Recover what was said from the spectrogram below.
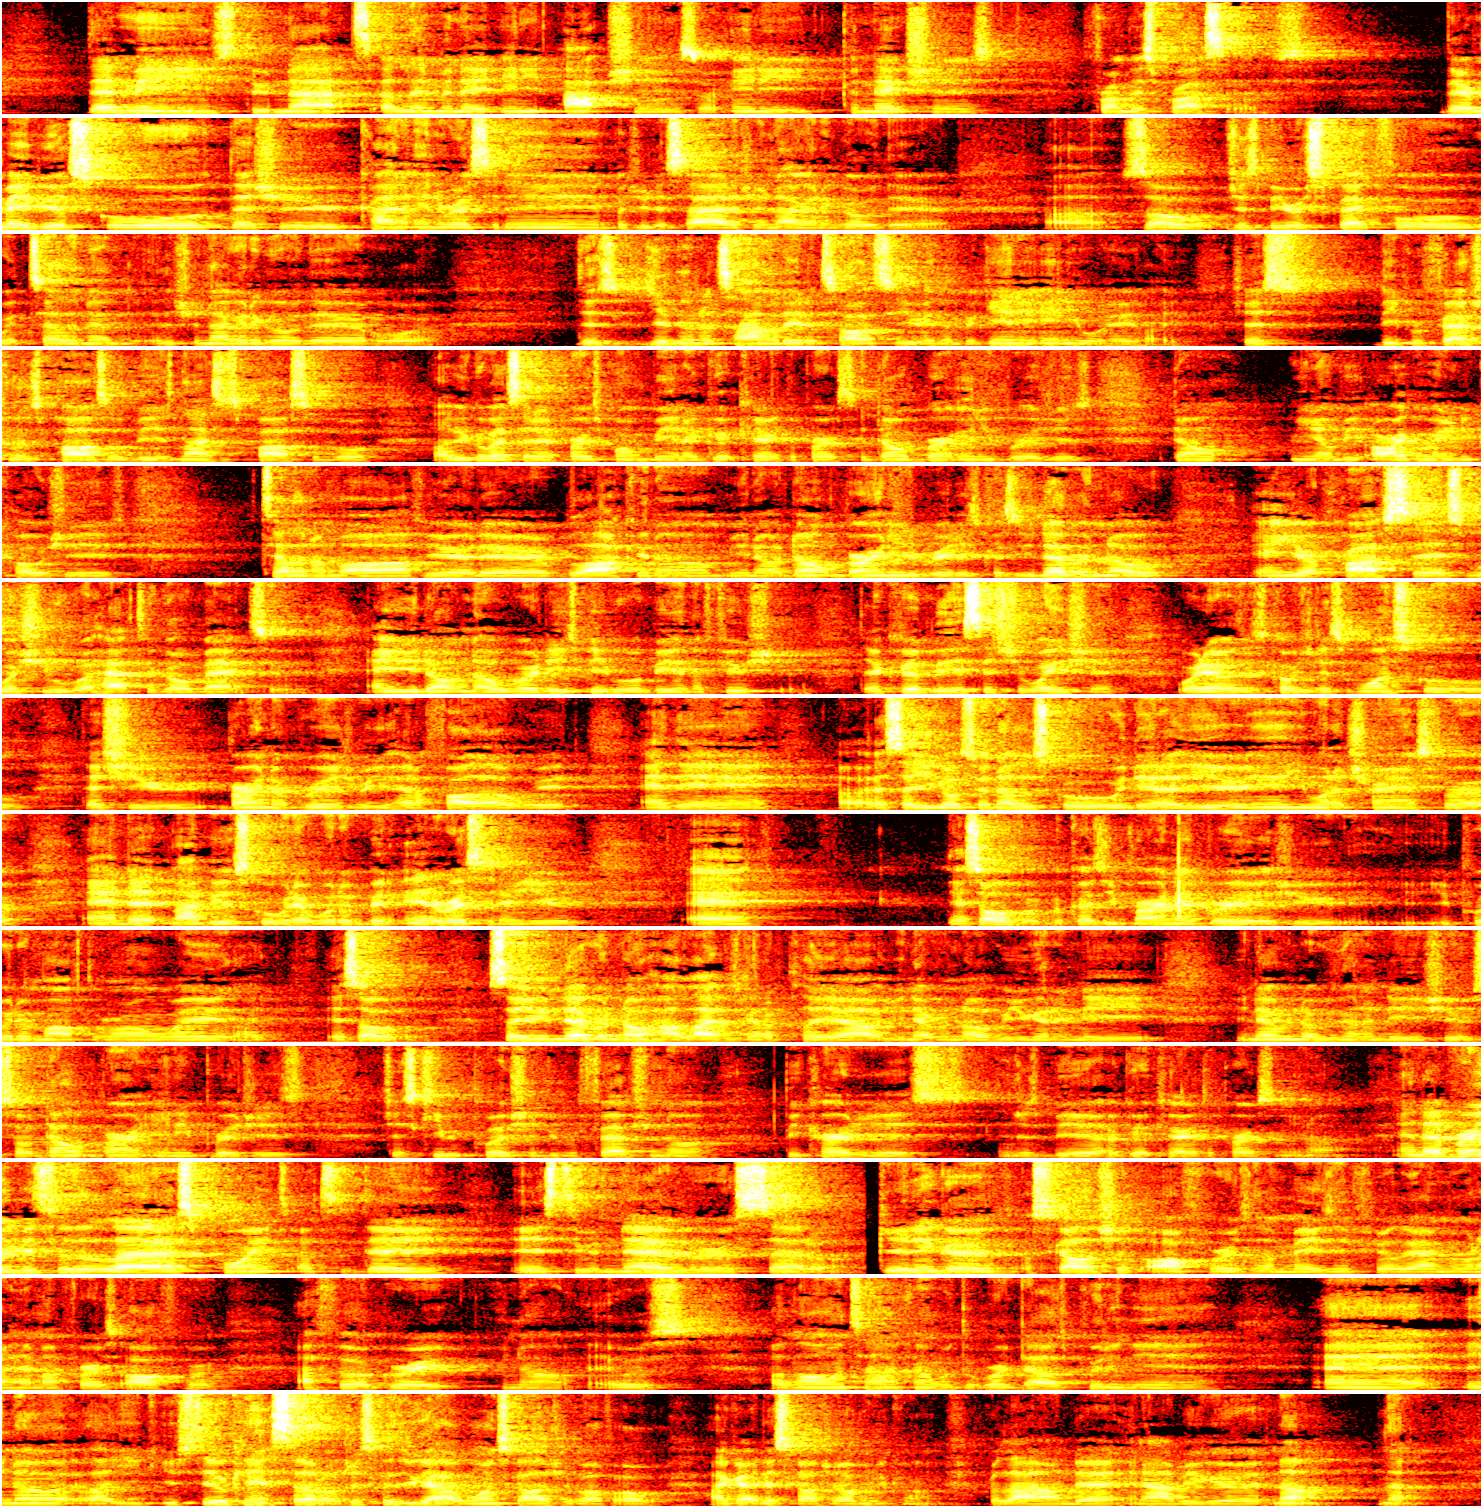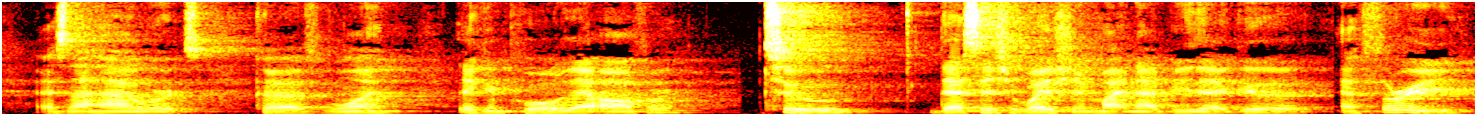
That means do not eliminate any options or any connections from this process. There may be a school that you're kind of interested in, but you decide that you're not going to go there uh, so just be respectful with telling them that you're not going to go there or just give them the time of day to talk to you in the beginning anyway. Like just be professional as possible, be as nice as possible. Like we go back to that first point, being a good character person. Don't burn any bridges. Don't, you know, be arguing any coaches, telling them off here there, blocking them. You know, don't burn any bridges because you never know in your process what you will have to go back to. And you don't know where these people will be in the future. There could be a situation where there was this coach at this one school that you burned a bridge where you had a fallout with, and then uh, let's say you go to another school, and then a year in you want to transfer, and that might be a school that would have been interested in you, and it's over because you burned that bridge. You you put them off the wrong way, like it's over. So you never know how life is gonna play out. You never know who you're gonna need. You never know who's gonna need you. So don't burn any bridges. Just keep it pushing. Be professional. Be courteous, and just be a, good character person. You know. And that brings me to the last point of today is to never settle. Getting a, a, scholarship offer is an amazing feeling. I remember when I had my first offer, I felt great. You know, it was a long time coming with the work that I was putting in. And you know, like you, you still can't settle just because you got one scholarship off. Oh, I got this scholarship. I'm gonna rely on that, and I'll be good. No, no, that's not how it works. Because one, they can pull that offer. Two, that situation might not be that good. And three,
